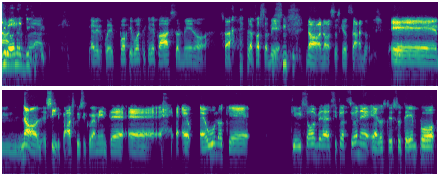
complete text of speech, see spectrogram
girone di... Eh, quelle poche volte che le passa almeno la passa bene. No, no, sto scherzando. E, ehm, no, sì, Pasqui sicuramente è, è, è uno che ti risolve la situazione e allo stesso tempo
